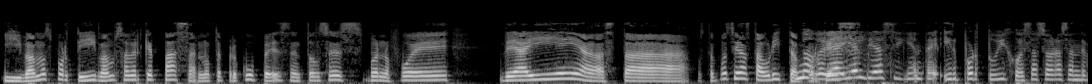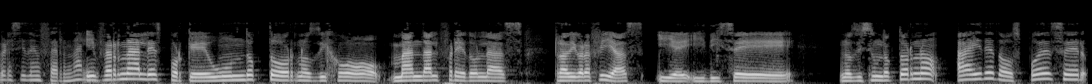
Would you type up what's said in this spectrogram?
y vamos por ti, vamos a ver qué pasa, no te preocupes. Entonces, bueno, fue de ahí hasta, pues te puedes ir hasta ahorita. No, de ahí al día siguiente ir por tu hijo, esas horas han de haber sido infernales. Infernales porque un doctor nos dijo, manda Alfredo las radiografías y, y dice, nos dice un doctor, no, hay de dos, puede ser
